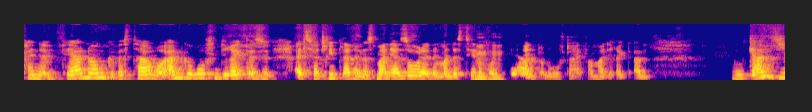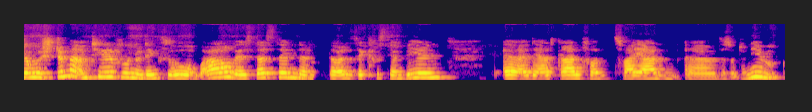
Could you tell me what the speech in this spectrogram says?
keine Entfernung. Vestaro angerufen direkt. Also als Vertrieblerin ist man ja so, dann nimmt man das Telefon mhm. in die Hand und ruft da einfach mal direkt an. Eine ganz junge Stimme am Telefon und denkst so, wow, wer ist das denn? Dann da war das der Christian Behlen. Äh, der hat gerade vor zwei Jahren äh, das Unternehmen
